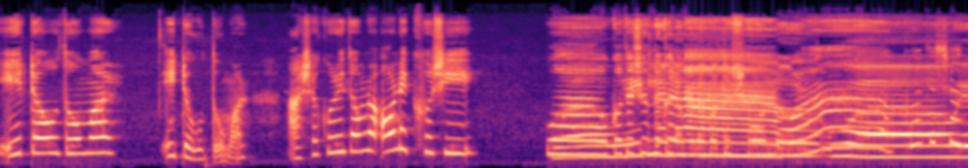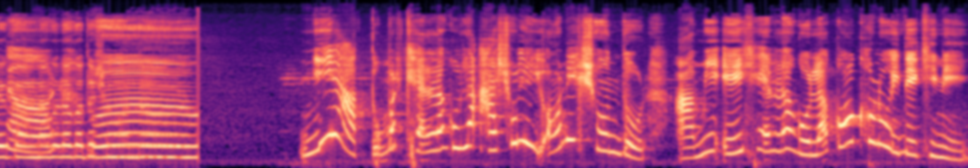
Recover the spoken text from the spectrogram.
এটাও তোমার। এটাও তোমার। আশা করি তোমরা অনেক খুশি। ওয়াও কত সুন্দর খেলনা, খেলনাগুলো কত সুন্দর। ওয়াও এই খেলনাগুলো কত সুন্দর। নিয়া তোমার খেলনাগুলো আসলেই অনেক সুন্দর। আমি এই খেলনাগুলা কখনোই দেখিনি।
